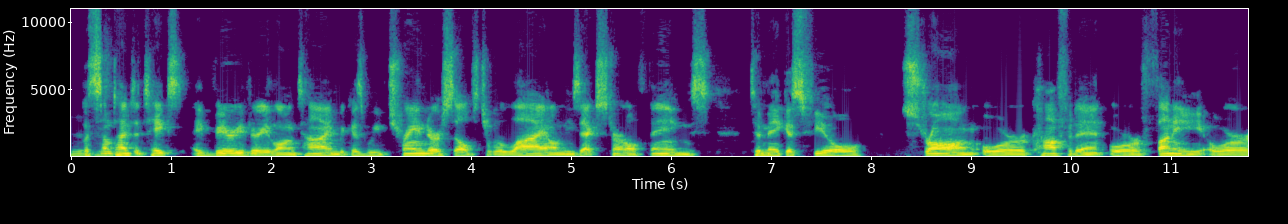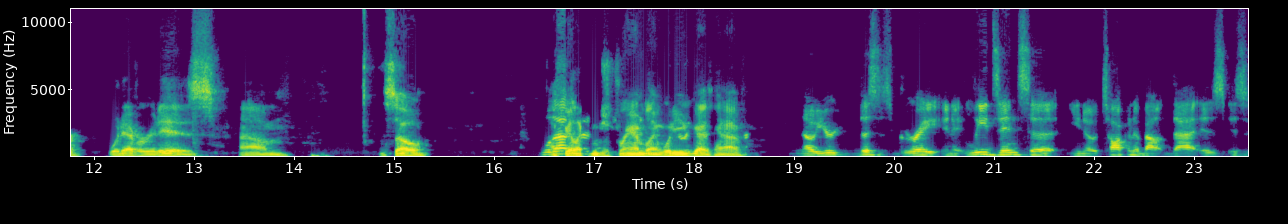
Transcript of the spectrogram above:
Mm-hmm. but sometimes it takes a very very long time because we've trained ourselves to rely on these external things to make us feel strong or confident or funny or whatever it is. Um, so well, I feel like I'm just rambling. What do you guys have? No, you're. This is great, and it leads into you know talking about that is is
